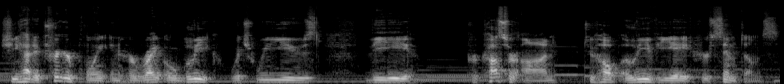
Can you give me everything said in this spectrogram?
she had a trigger point in her right oblique, which we used the percussor on to help alleviate her symptoms.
